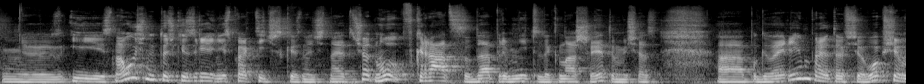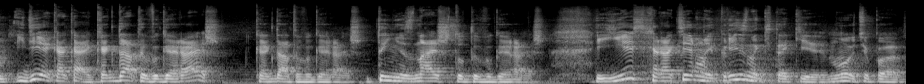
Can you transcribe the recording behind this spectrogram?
э, и с научной точки зрения, и с практической, значит, на этот счет. Ну, в вкратце, да, применительно к нашей этой, мы сейчас а, поговорим про это все. В общем, идея какая? Когда ты выгораешь, когда ты выгораешь. Ты не знаешь, что ты выгораешь. И есть характерные признаки такие, ну, типа,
